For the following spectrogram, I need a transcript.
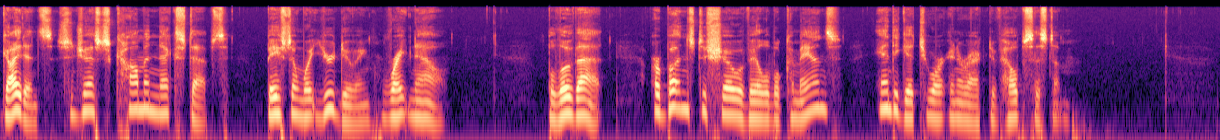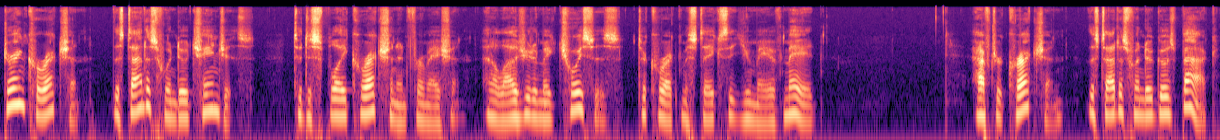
guidance suggests common next steps based on what you're doing right now. Below that are buttons to show available commands and to get to our interactive help system. During correction, the status window changes to display correction information and allows you to make choices to correct mistakes that you may have made. After correction, the status window goes back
